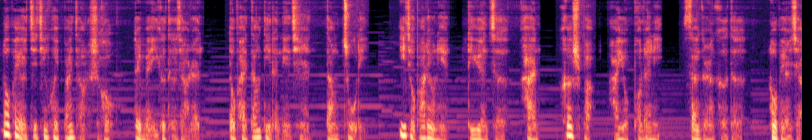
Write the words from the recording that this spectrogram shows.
诺贝尔基金会颁奖的时候，对每一个得奖人都派当地的年轻人当助理。一九八六年，李远哲。和赫什巴还有波兰尼三个人合得诺贝尔奖。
